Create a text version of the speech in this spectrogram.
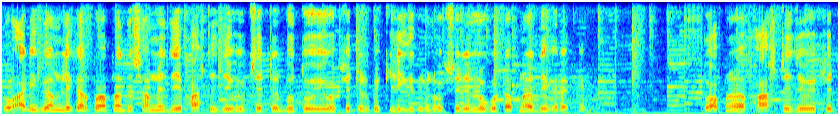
তো আইডিগ্রাম লেখার পর আপনাদের সামনে যে ফার্স্টে যে ওয়েবসাইটটা আসবে তো ওই ওয়েবসাইটের উপরে ক্লিক দিয়ে দেবেন। ওয়েবসাইটের লোগোটা আপনারা দেখে রাখেন। তো আপনারা ফার্স্টে যে ওয়েবসাইট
